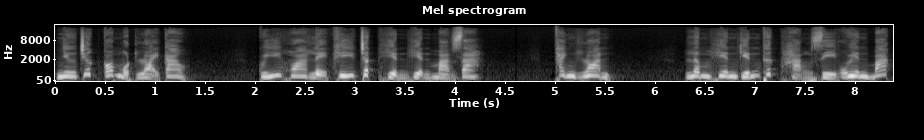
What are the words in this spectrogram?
như trước có một loại cao. Quý hoa lệ khí chất hiện hiện mà ra. Thanh loan. Lâm Hiên kiến thức hạng gì uyên bác,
